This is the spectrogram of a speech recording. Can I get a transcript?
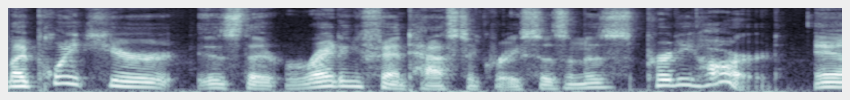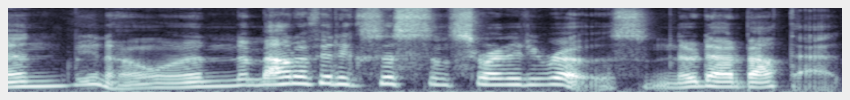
My point here is that writing fantastic racism is pretty hard, and, you know, an amount of it exists in Serenity Rose, no doubt about that.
